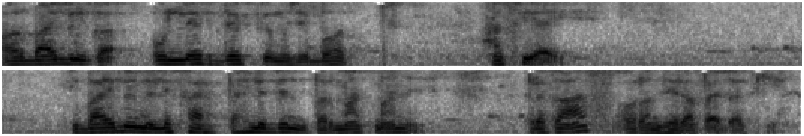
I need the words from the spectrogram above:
और बाइबल का उल्लेख देख के मुझे बहुत हँसी आई। कि बाइबल में लिखा है, पहले दिन परमात्मा ने प्रकाश और अंधेरा पैदा किया।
